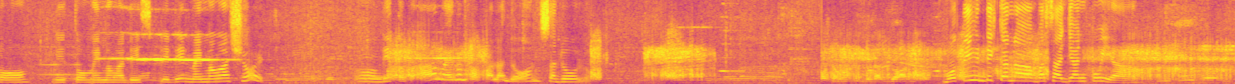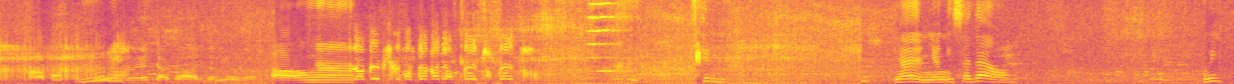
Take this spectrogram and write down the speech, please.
Ito, oh. dito may mga display din, may mga short. Oh, dito pa, ah, mayroon pa pala doon sa dulo. Buti hindi ka nabasa dyan, kuya. Hmm. Oo nga. Hello, Babes. Kumusta ka dyan? Babes, Babes. Yan, yung isa daw. Uy.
